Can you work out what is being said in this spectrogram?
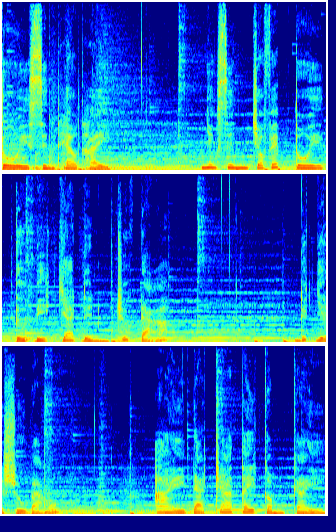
tôi xin theo thầy, nhưng xin cho phép tôi từ biệt gia đình trước đã. Đức giêsu bảo, ai đã tra tay cầm cày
